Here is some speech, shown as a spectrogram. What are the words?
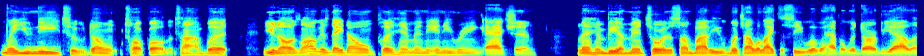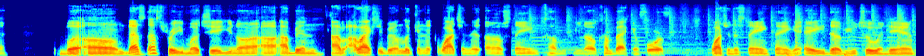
when you need to. Don't talk all the time. But you know, as long as they don't put him in any ring action, let him be a mentor to somebody, which I would like to see what would happen with Darby Allin. But um, that's that's pretty much it. You know, I, I've been I've, I've actually been looking at watching the uh, Sting come you know come back and forth, watching the Sting thing in AEW too, and then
